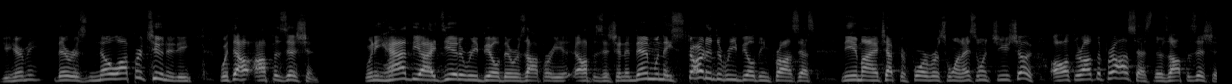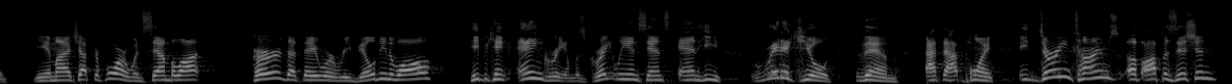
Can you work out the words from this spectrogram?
Do you hear me? There is no opportunity without opposition. When he had the idea to rebuild, there was opposition. And then when they started the rebuilding process, Nehemiah chapter 4, verse 1, I just want you to show all throughout the process, there's opposition. Nehemiah chapter 4, when Sanballat heard that they were rebuilding the wall, he became angry and was greatly incensed, and he ridiculed them at that point. During times of opposition,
